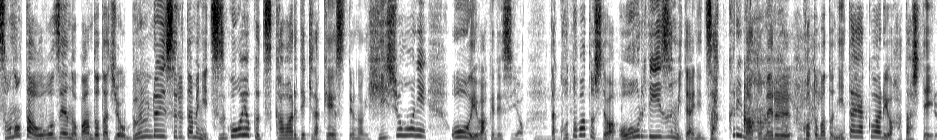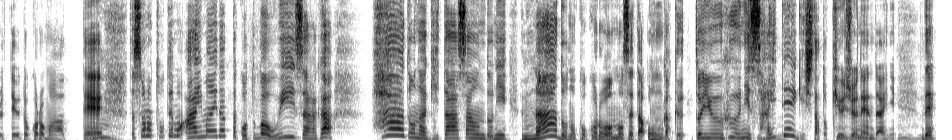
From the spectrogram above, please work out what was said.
その他大勢のバンドたちを分類するために都合よく使われてきたケースっていうのが非常に多いわけですよ。だ言葉としてはオールディーズみたいにざっくりまとめる言葉と似た役割を果たしているっていうところもあって、でそのとても曖昧だった言葉をウィーザーがハードなギターサウンドにナードの心を乗せた音楽という風に再定義したと、90年代に。で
